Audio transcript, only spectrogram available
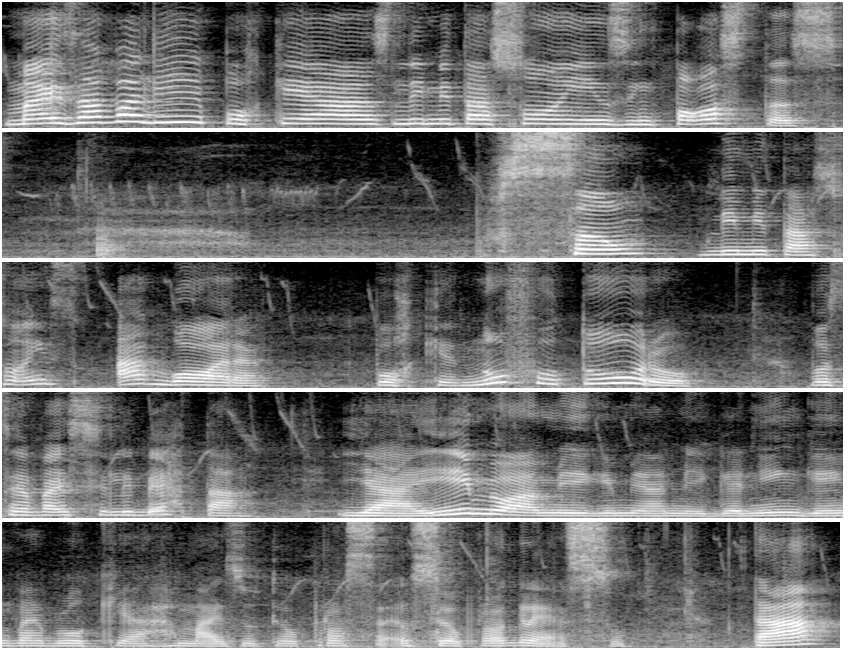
mas avalie, porque as limitações impostas são limitações agora, porque no futuro você vai se libertar. E aí, meu amigo e minha amiga, ninguém vai bloquear mais o, teu o seu progresso, tá?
